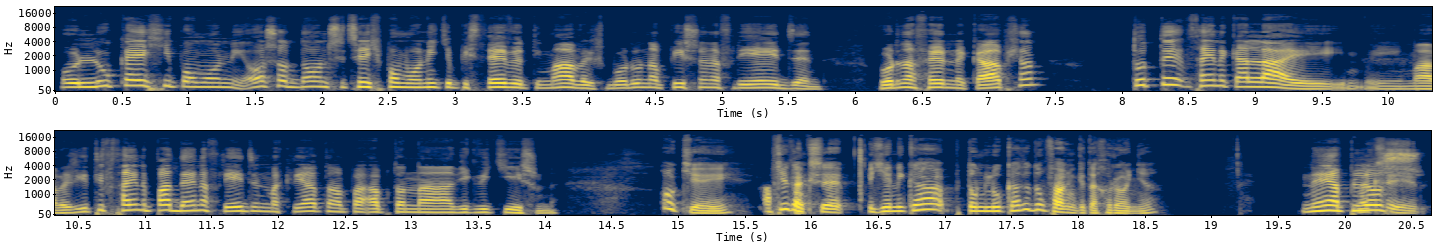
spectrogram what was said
ο Λούκα έχει υπομονή. Όσο ο Ντόνσιτς έχει υπομονή και πιστεύει ότι οι Mavericks μπορούν να πείσουν ένα free agent, μπορούν να φέρουν κάποιον, τότε θα είναι καλά οι, οι Mavericks. Γιατί θα είναι πάντα ένα free agent μακριά από το να, πα- από το να διεκδικήσουν. Οκ. Κοίταξε, γενικά τον Λουκά δεν τον φάγανε και τα χρόνια. Ναι, απλώς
